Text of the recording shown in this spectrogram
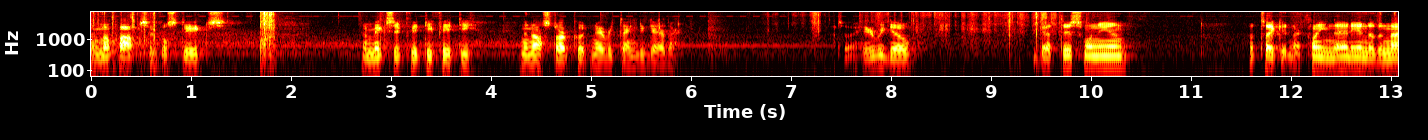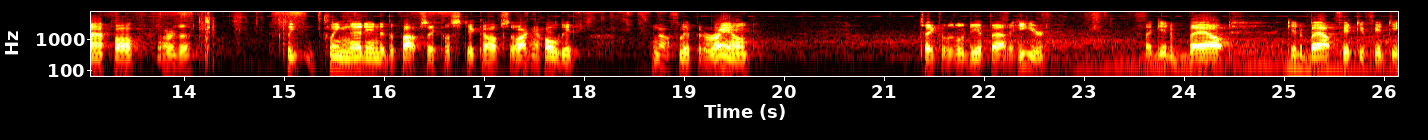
and my popsicle sticks and mix it 50-50 and then I'll start putting everything together. So here we go. Got this one in. I'll take it and I clean that end of the knife off or the clean that end of the popsicle stick off so I can hold it and I'll flip it around take a little dip out of here I get about get about 50-50.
